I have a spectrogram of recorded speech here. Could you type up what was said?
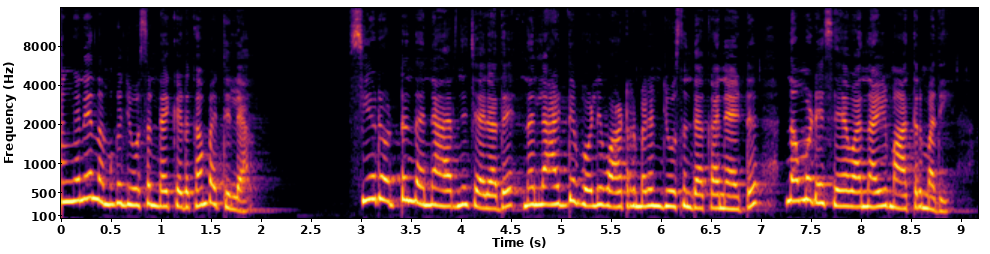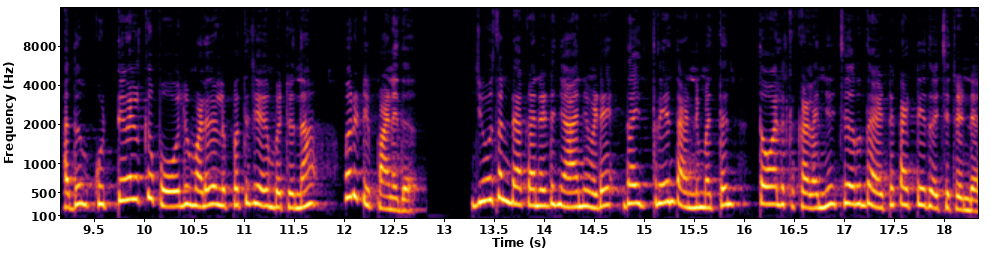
അങ്ങനെ നമുക്ക് ജ്യൂസ് ഉണ്ടാക്കിയെടുക്കാൻ പറ്റില്ല. സീഡ് ഒട്ടും തന്നെ അരിഞ്ഞു ചേരാതെ നല്ല അടിപൊളി വാട്ടർമെലൺ ജ്യൂസ് ഉണ്ടാക്കാനായിട്ട് നമ്മുടെ സേവാനാഴി മാത്രം മതി. അതും കുട്ടികൾക്ക് പോലും വളരെ എളുപ്പത്തിൽ ചെയ്യാൻ പറ്റുന്ന ഒരു ടിപ്പാണിത്. ജ്യൂസ് ഉണ്ടാക്കാനായിട്ട് ഞാനിവിടെ ഇത്രയും തണ്ണിമത്തൻ തോലൊക്കെ കളഞ്ഞ് ചെറുതായിട്ട് കട്ട് ചെയ്ത് വെച്ചിട്ടുണ്ട്.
